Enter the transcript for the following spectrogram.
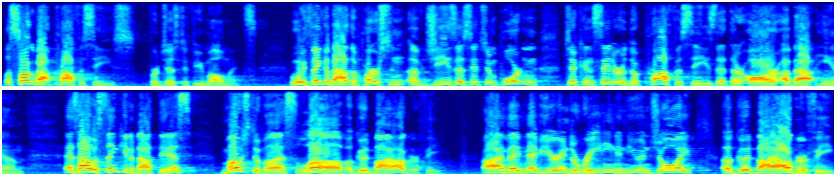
let's talk about prophecies for just a few moments. When we think about the person of Jesus, it's important to consider the prophecies that there are about him. As I was thinking about this, most of us love a good biography. Right? Maybe you're into reading and you enjoy a good biography.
